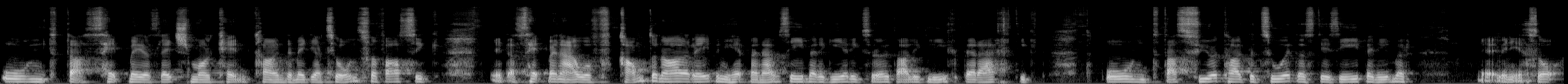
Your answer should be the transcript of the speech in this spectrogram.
Und das hat man ja das letzte Mal kennt in der Mediationsverfassung. Das hat man auch auf kantonaler Ebene, hat man auch sieben Regierungsräte, alle gleichberechtigt. Und das führt halt dazu, dass die sieben immer, äh, wenn ich so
